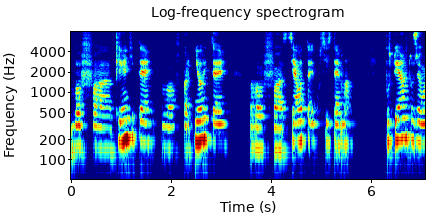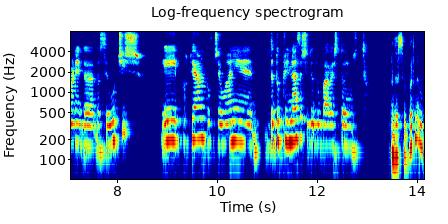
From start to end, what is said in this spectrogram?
в а, клиентите, в партньорите, в а, цялата екосистема. Постоянното желание да, да се учиш и постоянното желание да допринасяш и да добавяш стойност. Да се върнем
